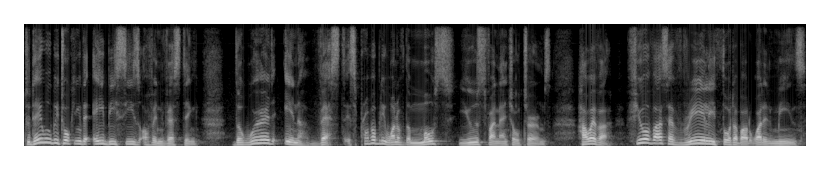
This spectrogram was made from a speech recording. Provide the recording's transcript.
Today we'll be talking the ABCs of investing. The word invest is probably one of the most used financial terms. However, few of us have really thought about what it means.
